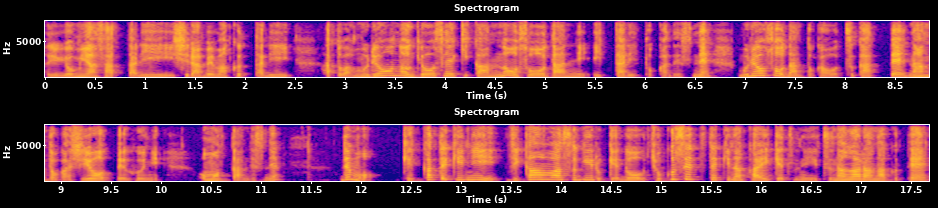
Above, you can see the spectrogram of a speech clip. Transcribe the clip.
読み漁ったり、調べまくったり、あとは無料の行政機関の相談に行ったりとかですね、無料相談とかを使って何とかしようっていうふうに思ったんですね。でも、結果的に時間は過ぎるけど、直接的な解決につながらなくて、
